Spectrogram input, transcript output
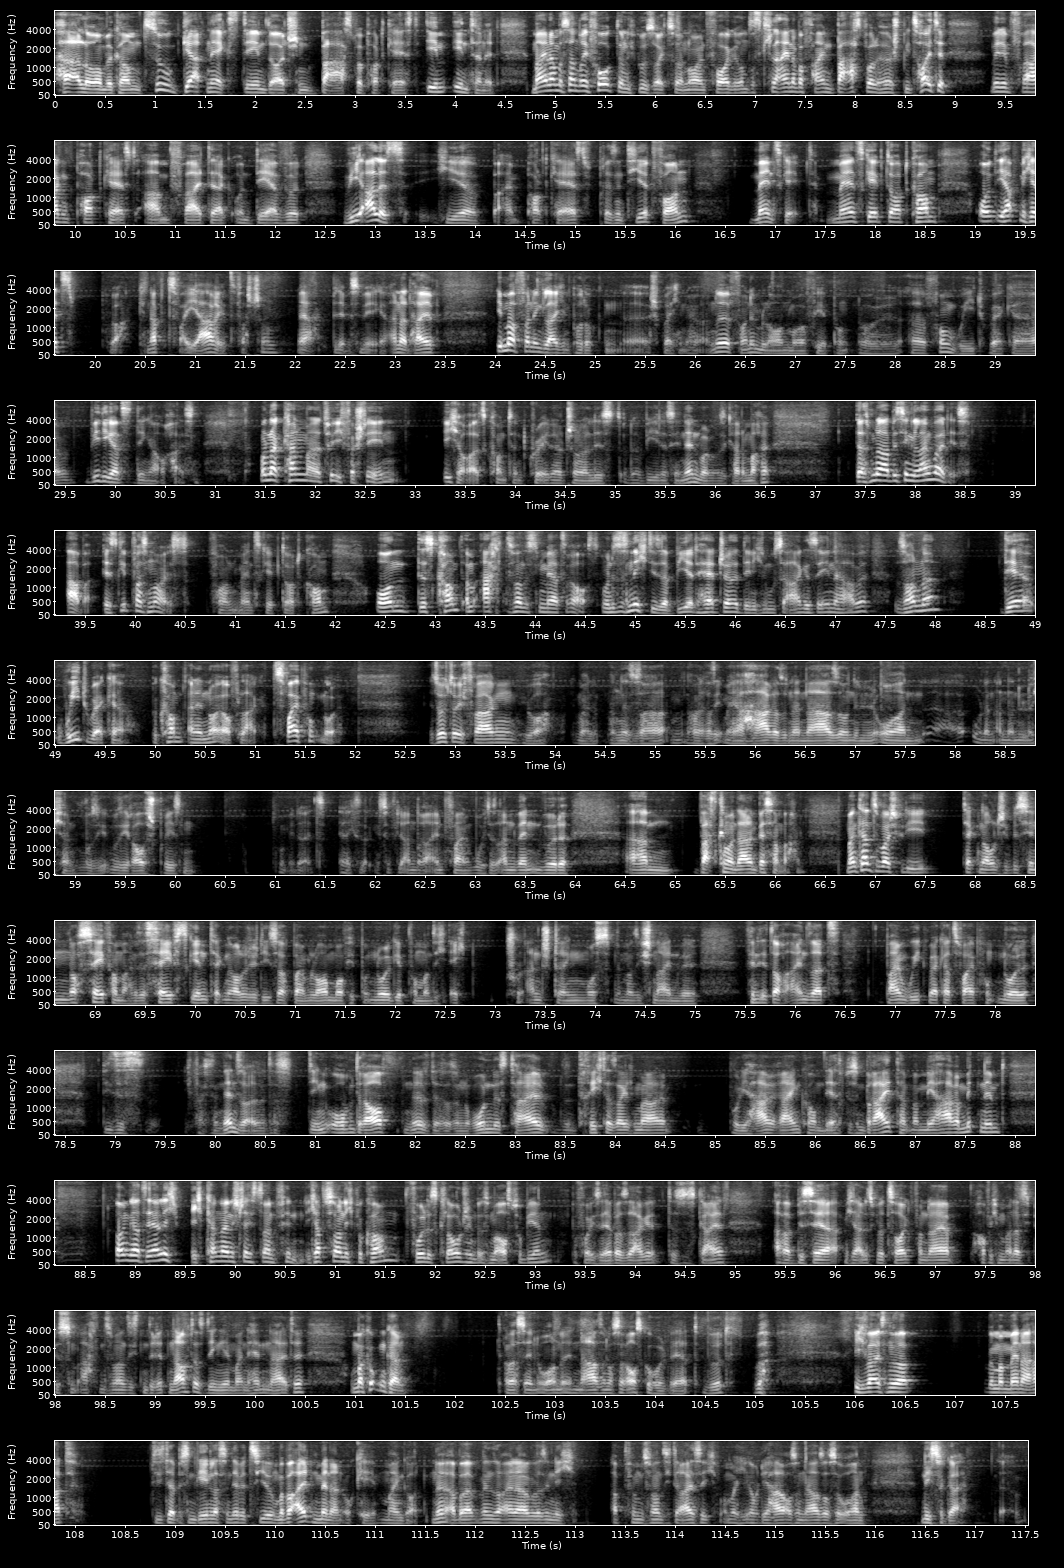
Hallo und willkommen zu Gut Next, dem deutschen Basketball-Podcast im Internet. Mein Name ist André Vogt und ich begrüße euch zu einer neuen Folge unseres kleinen, aber feinen Basketball-Hörspiels. Heute mit dem Fragen-Podcast am Freitag und der wird wie alles hier beim Podcast präsentiert von Manscaped. Manscaped.com und ihr habt mich jetzt ja, knapp zwei Jahre, jetzt fast schon, ja, bitte wissen weniger, anderthalb, immer von den gleichen Produkten äh, sprechen hören. Ne? Von dem Lawnmower 4.0, äh, vom Weed Wacker, wie die ganzen Dinge auch heißen. Und da kann man natürlich verstehen, ich auch als Content Creator, Journalist oder wie ihr das hier nennen wollt, was ich gerade mache, dass man da ein bisschen gelangweilt ist. Aber es gibt was Neues von manscaped.com und das kommt am 28. März raus. Und es ist nicht dieser Beard Hedger, den ich in den USA gesehen habe, sondern der Weed Wacker bekommt eine Neuauflage 2.0. Jetzt solltet ihr euch fragen, ja, man rasiert man ja Haare so in der Nase und in den Ohren äh, oder in anderen Löchern, wo sie, wo sie raussprießen. Wo mir da jetzt ehrlich gesagt nicht so viele andere einfallen, wo ich das anwenden würde. Ähm, was kann man da denn besser machen? Man kann zum Beispiel die Technology ein bisschen noch safer machen. Diese Safe Skin Technology, die es auch beim Lawnmower 4.0 gibt, wo man sich echt schon anstrengen muss, wenn man sich schneiden will, findet jetzt auch Einsatz beim Weed Wacker 2.0. Dieses ich weiß nicht, nennen soll, also das Ding obendrauf, ne, das ist so ein rundes Teil, ein Trichter, sag ich mal, wo die Haare reinkommen, der ist ein bisschen breit, damit man mehr Haare mitnimmt. Und ganz ehrlich, ich kann da nicht schlechtes dran finden. Ich habe es zwar nicht bekommen, Full Disclosure, muss mal ausprobieren, bevor ich selber sage, das ist geil. Aber bisher hat mich alles überzeugt, von daher hoffe ich mal, dass ich bis zum 28.03. auch das Ding hier in meinen Händen halte und mal gucken kann, was in Ohren und Nase noch so rausgeholt wird. Ich weiß nur, wenn man Männer hat, die sich da ein bisschen gehen lassen in der Beziehung. Aber bei alten Männern, okay, mein Gott. Ne? Aber wenn so einer, weiß ich nicht, ab 25, 30, wo man hier noch die Haare aus der Nase, aus den Ohren, nicht so geil.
